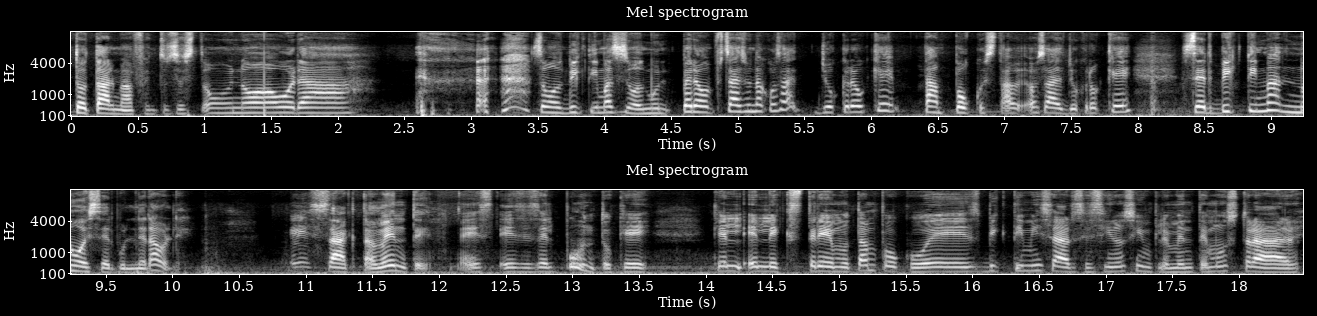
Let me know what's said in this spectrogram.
Total, Maf. Entonces uno ahora somos víctimas y somos muy... Pero, ¿sabes una cosa? Yo creo que tampoco está... O sea, yo creo que ser víctima no es ser vulnerable. Exactamente. ese es el punto, que, que el, el, extremo tampoco es victimizarse, sino simplemente mostrar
